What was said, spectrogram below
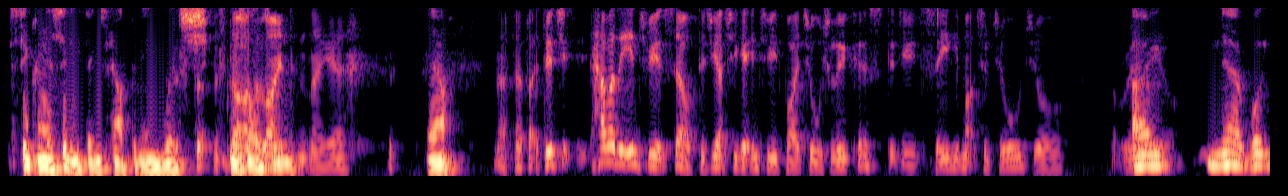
synchronicity things happening, The, which st- the stars resulted in- aligned, didn't they? Yeah. Yeah. No, fair play. Did you? How about the interview itself? Did you actually get interviewed by George Lucas? Did you see much of George, or not really? Um, No, well,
